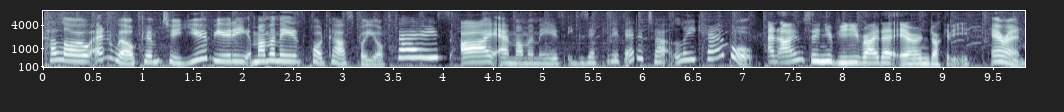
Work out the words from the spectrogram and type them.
Hello and welcome to You Beauty, Mamamia's podcast for your face. I am Mamamia's executive editor, Leigh Campbell. And I'm senior beauty writer Erin Docherty. Erin,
